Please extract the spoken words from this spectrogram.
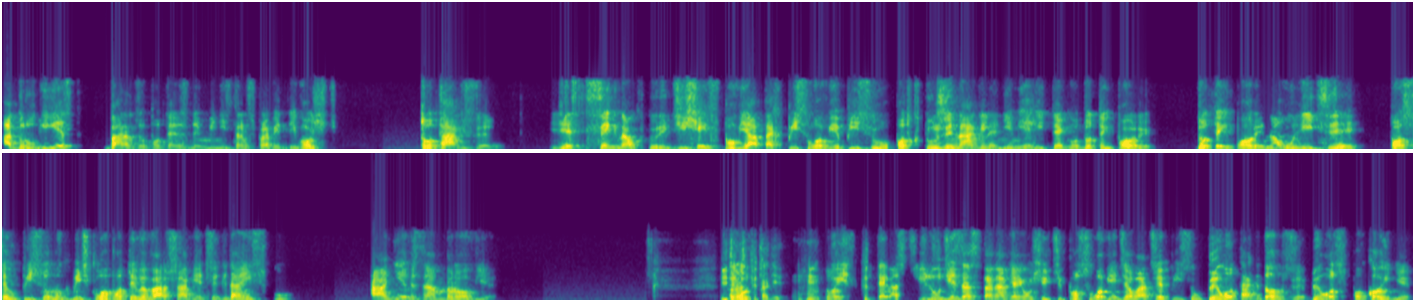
a drugi jest bardzo potężnym ministrem sprawiedliwości. To także jest sygnał, który dzisiaj w powiatach pisłowie PiSu, pod którzy nagle nie mieli tego do tej pory. Do tej pory na ulicy poseł PiSu mógł mieć kłopoty w Warszawie czy Gdańsku, a nie w Zambrowie. I teraz pytanie. Mhm. To jest, teraz ci ludzie zastanawiają się, ci posłowie działacze PiSu, było tak dobrze, było spokojnie,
